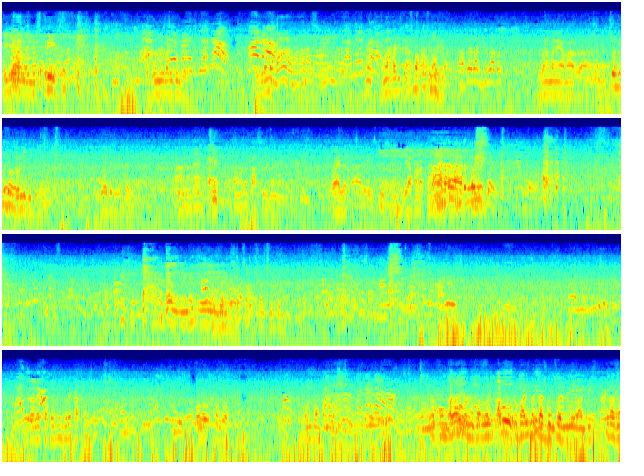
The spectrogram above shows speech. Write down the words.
এই যে স্ত্রী বোনের বাড়ি কোন? হ্যাঁ, তোমার মানে আমার চণ্ডীপুর চণ্ডীপুর দিকে জয়দেব বিদ্যালয় আমাদের পাশেই মানে রয়্যালের আর এই, রিয়াপাড়া এরালে কতদিন ধরে কাজ করছে পনেরো পনেরো কোন কোম্পানি বাড়ি বাড়ি কাজ করতে পারি রাজু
